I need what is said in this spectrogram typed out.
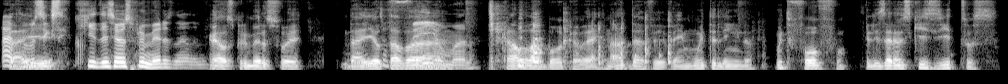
Ah, foi Daí- você que, desceu os primeiros, né? É, os primeiros foi. Daí eu Muito tava. feio, mano. Cala a boca, velho. Nada a ver, velho. Muito lindo. Muito fofo. Eles eram esquisitos.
